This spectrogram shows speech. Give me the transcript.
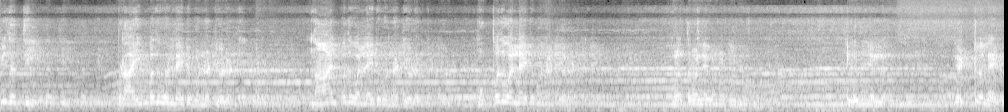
വിധത്തിൽ ഇവിടെ അമ്പത് കൊല്ലായിട്ട് പെണ്ണുട്ടികളുണ്ട് നാൽപ്പത് കൊല്ലായിട്ട് പെണ്ണുട്ടികളുണ്ട് മുപ്പത് കൊല്ലായിട്ട് പെണ്ണുട്ടികളുണ്ട് നിങ്ങൾ എത്ര കൊല്ലായി പെണ്ണെട്ടി ഇതൊന്നും ചെല്ലോ എട്ട് കൊല്ലായിട്ട്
